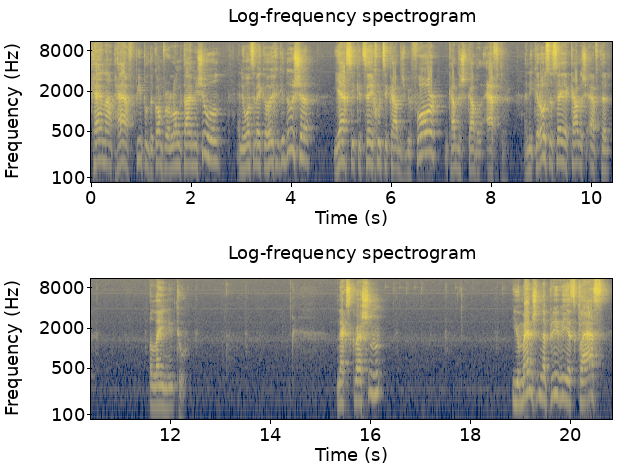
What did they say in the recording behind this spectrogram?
cannot have people to come for a long time in Shul, and he wants to make a Hoiche Kedusha, yes, he could say Chutzi Kaddish before and Kaddish Kabul after. And he could also say a Kaddish after Aleinu too. Next question you mentioned in the previous class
